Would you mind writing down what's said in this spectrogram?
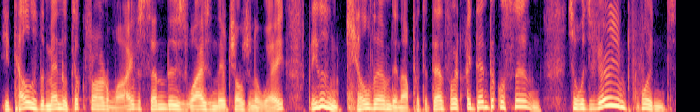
He tells the men who took foreign wives send these wives and their children away, but he doesn't kill them. They're not put to death for it. Identical sin. So it's very important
